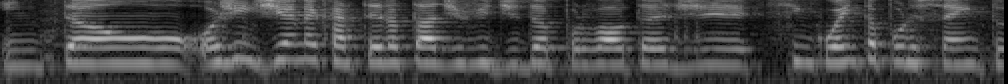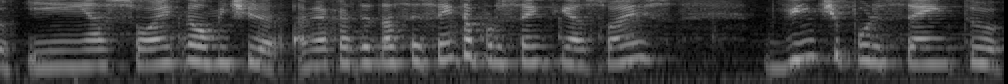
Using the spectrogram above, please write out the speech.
Então, hoje em dia minha carteira está dividida por volta de 50% em ações. Não, mentira, a minha carteira está 60% em ações 20%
